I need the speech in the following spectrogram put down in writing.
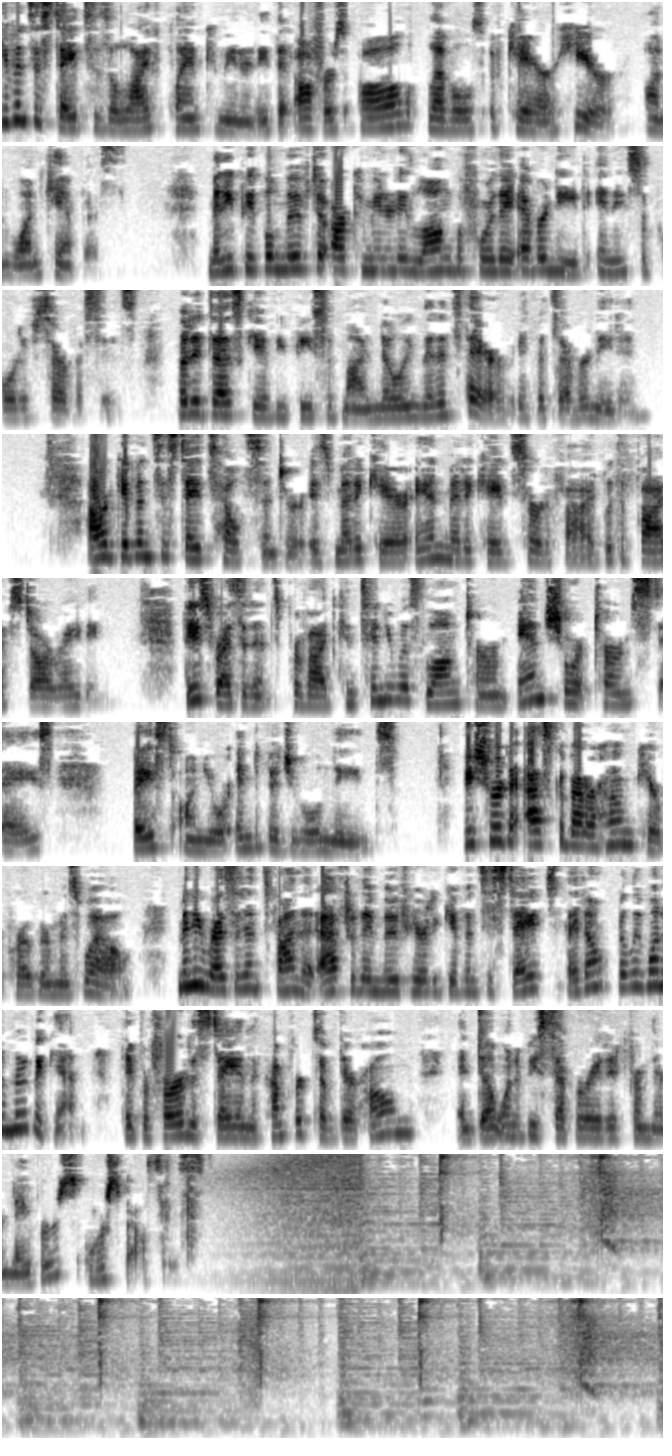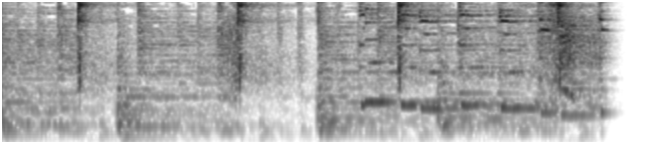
Givens Estates is a life plan community that offers all levels of care here on one campus. Many people move to our community long before they ever need any supportive services, but it does give you peace of mind knowing that it's there if it's ever needed. Our Givens Estates Health Center is Medicare and Medicaid certified with a five-star rating. These residents provide continuous long-term and short-term stays based on your individual needs. Be sure to ask about our home care program as well. Many residents find that after they move here to Givens Estates, they don't really want to move again. They prefer to stay in the comforts of their home and don't want to be separated from their neighbors or spouses.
